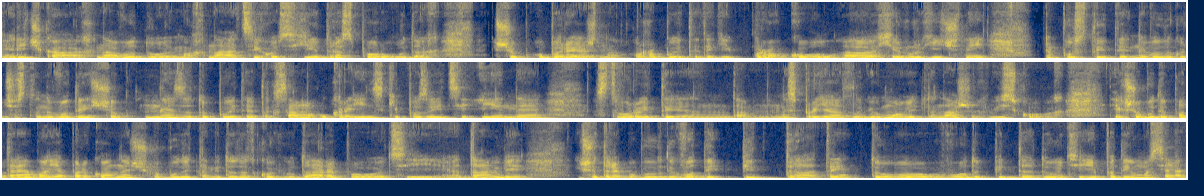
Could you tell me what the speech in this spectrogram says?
річках, на водоймах, на цих ось гідроспорудах, щоб обережно робити такий прокол е, хірургічний, пустити невелику частину води, щоб не затопити так само українські позиції і не створити там несприятливі умови для наших військових. Якщо буде потреба, я переконаний, що будуть там і додаткові удари по цій дамбі. Якщо треба буде води піддати, то воду піддадуть і подивимося,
